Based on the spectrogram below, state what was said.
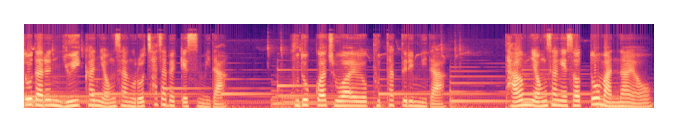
또 다른 유익한 영상으로 찾아뵙겠습니다. 구독과 좋아요 부탁드립니다. 다음 영상에서 또 만나요.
